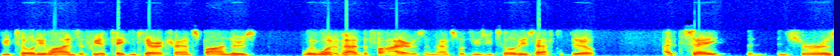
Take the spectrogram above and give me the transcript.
utility lines, if we had taken care of transponders, we wouldn't have had the fires, and that's what these utilities have to do. I'd say the insurers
